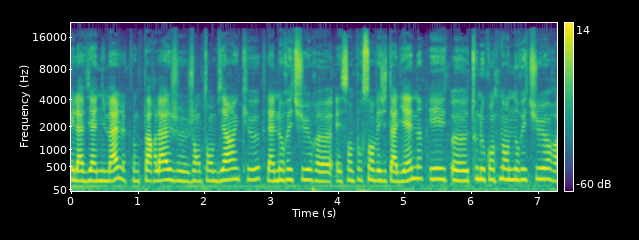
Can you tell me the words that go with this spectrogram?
et la vie animale. Donc par là, j'entends bien que la nourriture est 100% végétalienne et tous nos contenants de nourriture,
